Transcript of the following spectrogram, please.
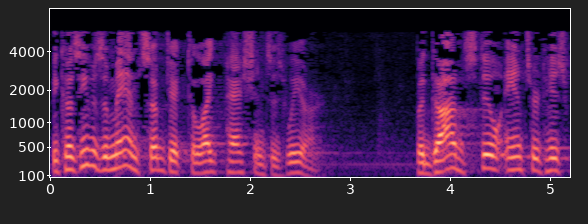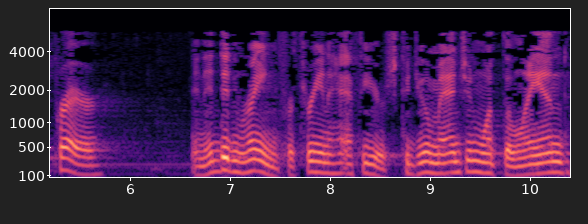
Because he was a man subject to like passions as we are. But God still answered his prayer and it didn't rain for three and a half years. Could you imagine what the land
